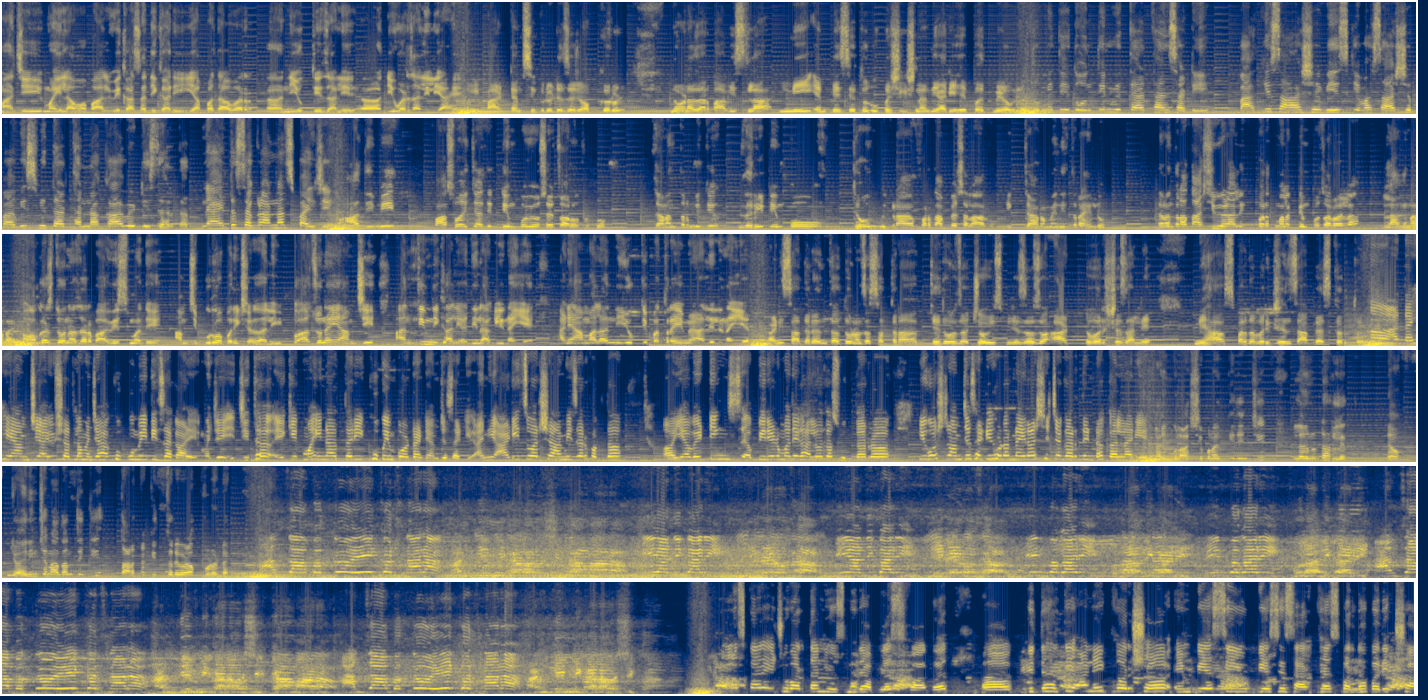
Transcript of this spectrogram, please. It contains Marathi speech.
माझी महिला व बाल विकास अधिकारी या पदावर नियुक्ती झाली निवड झालेली आहे. मी पार्ट टाइम सिक्युरिटीचा जॉब करून दोन हजार बावीसला मी एम पी एस सीतून उपशिक्षण अधिकारी हे पद मिळवलं. तुम्ही ते दोन तीन विद्यार्थ्यांसाठी बाकी सहाशे वीस किंवा सहाशे बावीस विद्यार्थ्यांना का वेटीस धरतात? न्याय तर सगळ्यांनाच पाहिजे. आधी मी पास व्हायच्या आधी टेम्पो व्यवसाय चालवत होतो. त्यानंतर मी ते घरी टेम्पो ठेवून इकडं परत अभ्यासाला आलो. एक चार महिने राहिलो. त्यानंतर आता अशी वेळ आली की परत मला टेम्पो चालवायला लागणार आहे. ऑगस्ट दोन हजार बावीसमध्ये आमची पूर्व परीक्षा झाली. तो अजूनही आमची अंतिम निकाल यादी लागली नाहीये आणि आम्हाला नियुक्ती पत्रही मिळालेले नाहीये. आणि साधारणतः दोन हजार सतरा ते दोन हजार चोवीस म्हणजे जवळजवळ आठ वर्ष झाले मी हा स्पर्धा परीक्षांचा अभ्यास करतोय. अ, आता हे आमच्या आयुष्यातला म्हणजे हा खूप उमेदीचा काळ आहे. म्हणजे जिथं एक एक महिना तरी खूप इम्पॉर्टंट आहे आमच्यासाठी. आणि अडीच वर्ष आम्ही जर फक्त या वेटिंग पिरियडमध्ये घालवत असू तर ही गोष्ट आमच्यासाठी थोडं नैराश्याच्या गर्दीत ढकलणारी आहे. काही मुलं अशी पण आहेत की त्यांची लग्न ठरलेत. जॉईनिंगच्या नादाने त्यांची तारखा कितीतरी वेळा पुढे टाकली. आमचा फक्त एकच नारा. मी अधिकारी. मी अधिकारी. बिन पगारी. बिन पगारी. आमचा फक्त एकच नारा. अंतिम निकालावर शिक्का मारा. आमचा फक्त एकच नारा. अंतिम निकालावर शिक्का नमस्कार एजू वार्ता न्यूजमध्ये आपलं स्वागत. विद्यार्थी अनेक वर्ष M P S C U P S C सारख्या स्पर्धा परीक्षा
